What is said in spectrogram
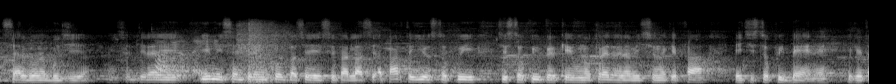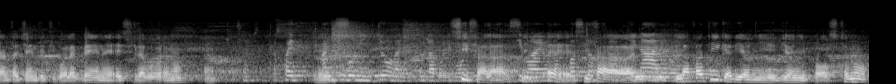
Serve una bugia. Sentirei- io mi sentirei in colpa se, se parlassi, a parte io sto qui, ci sto qui perché uno crede nella missione che fa e ci sto qui bene, perché tanta gente ti vuole bene e si lavora, no? Eh. Certo, poi anche con i giovani tu lavori Si fa, la, si, eh, si fa la fatica di ogni, di ogni posto, no?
